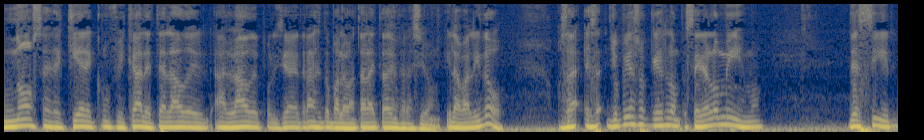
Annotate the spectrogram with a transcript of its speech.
no se requiere que un fiscal esté al lado, de, al lado del policía de tránsito para levantar la acta de infracción. Y la validó. O sea, yo pienso que es sería lo mismo decir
